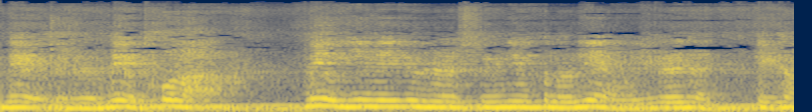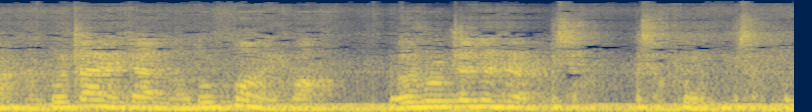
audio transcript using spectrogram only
没有就是没有偷懒，没有因为就是孙静不能练，我一个人在地上多站一站，多晃一晃。有的时候真的是不想不想动不想动，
